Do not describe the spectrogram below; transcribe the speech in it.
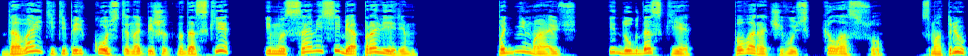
Давайте теперь Костя напишет на доске, и мы сами себя проверим. Поднимаюсь, иду к доске, поворачиваюсь к классу. Смотрю,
